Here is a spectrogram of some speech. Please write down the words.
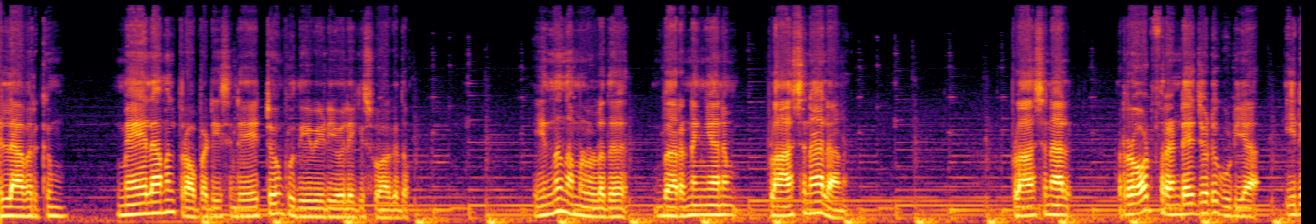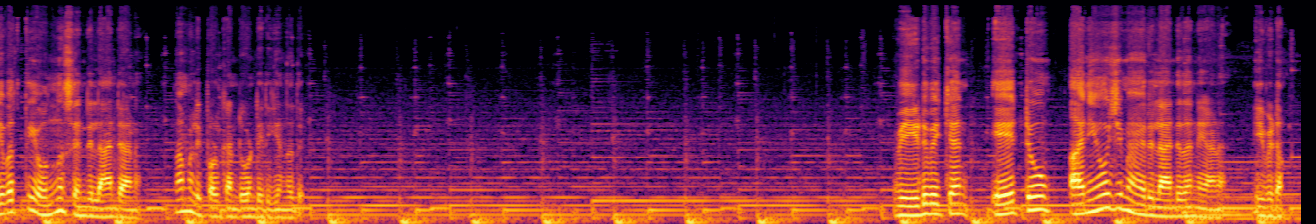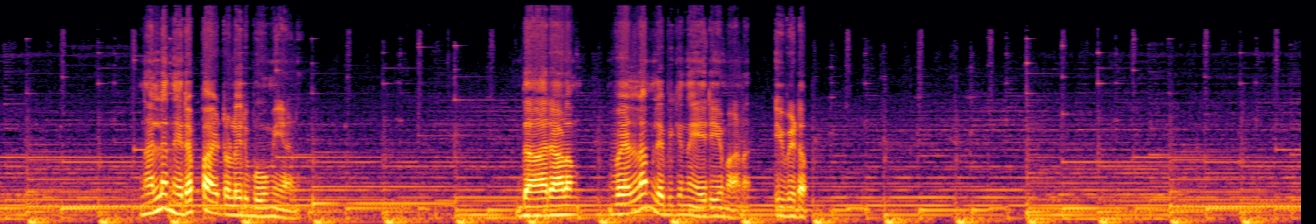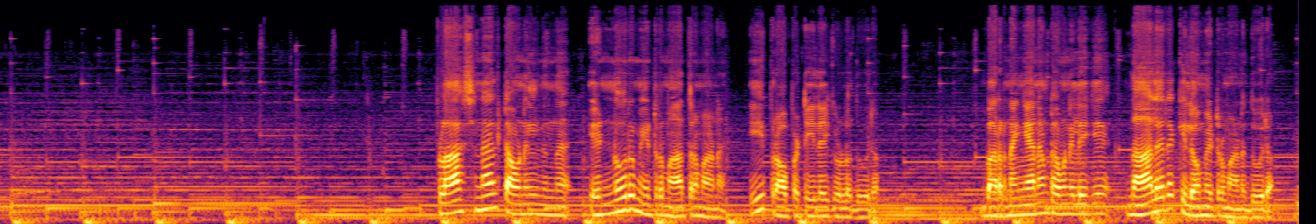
എല്ലാവർക്കും മേലാമൽ പ്രോപ്പർട്ടീസിന്റെ ഏറ്റവും പുതിയ വീഡിയോയിലേക്ക് സ്വാഗതം. ഇന്ന് നമ്മളുള്ളത് ഭരണങ്ങാനം പ്ലാശനാലാണ്. പ്ലാശനാൽ റോഡ് ഫ്രണ്ടേജോട് കൂടിയ ഇരുപത്തി ഒന്ന് സെന്റ് ലാൻഡാണ് നമ്മളിപ്പോൾ കണ്ടുകൊണ്ടിരിക്കുന്നത്. വീട് വയ്ക്കാൻ ഏറ്റവും അനുയോജ്യമായ ഒരു ലാൻഡ് തന്നെയാണ് ഇവിടം. നല്ല നിരപ്പായിട്ടുള്ള ഒരു ഭൂമിയാണ്. ധാരാളം വെള്ളം ലഭിക്കുന്ന ഏരിയയുമാണ് ഇവിടം. പ്ലാഷനാൽ ടൗണിൽ നിന്ന് എണ്ണൂറ് മീറ്റർ മാത്രമാണ് ഈ പ്രോപ്പർട്ടിയിലേക്കുള്ള ദൂരം. ഭരണങ്ങാനം ടൗണിലേക്ക് നാലര കിലോമീറ്ററുമാണ് ദൂരം.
